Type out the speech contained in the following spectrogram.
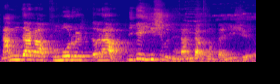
남자가 부모를 떠나 이게 이슈거든요. 남자 부모를 떠나 이슈예요.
